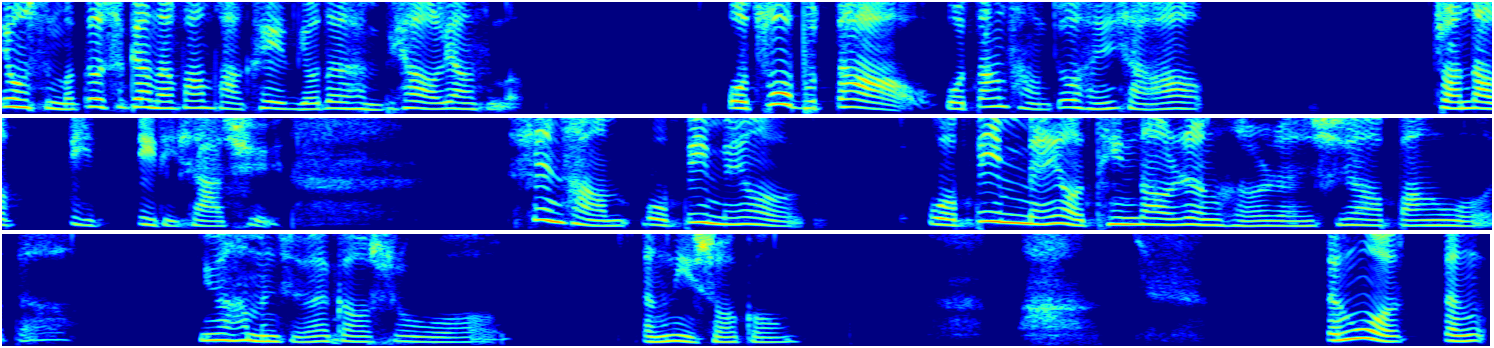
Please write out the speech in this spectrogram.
用什么各式各样的方法，可以流得很漂亮。什么我做不到，我当场就很想要钻到地地底下去。现场我并没有，我并没有听到任何人是要帮我的，因为他们只会告诉我等你收工。等我等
